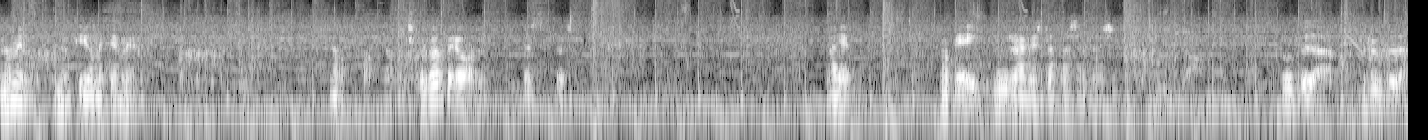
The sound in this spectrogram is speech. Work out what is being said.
No me... No quiero meterme. No, no, no, disculpa, pero... Esto es... Vale. Ok, muy raro está pasando eso. Rúpeda, rúpeda.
